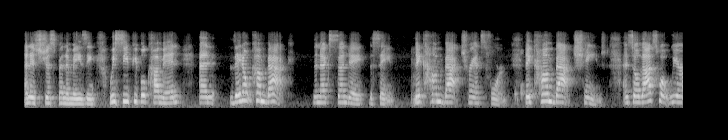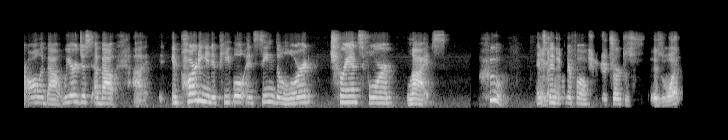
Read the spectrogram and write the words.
And it's just been amazing. We see people come in and they don't come back the next Sunday the same. They come back transformed. They come back changed. And so that's what we are all about. We are just about uh, imparting into people and seeing the Lord transform lives. Whew. It's Amen. been wonderful. Your church is, is what?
